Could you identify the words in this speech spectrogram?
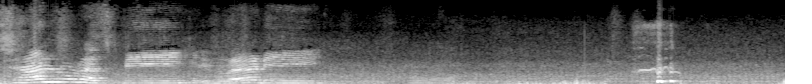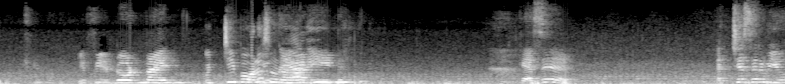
chalo recipe is ready. If you don't mind, ਉੱਚੀ ਬੋਲ you ਸੁਣਿਆ can ਨਹੀਂ eat. कैसे है अच्छे से रिव्यू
